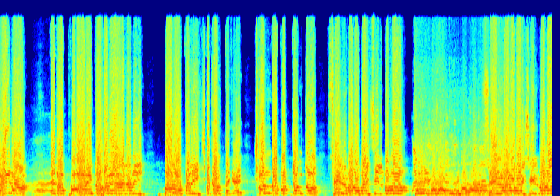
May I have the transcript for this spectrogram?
চাই না? এটা প্রমাণিত হবে আগামী বারো তারিখ সকাল থেকে সন্ধ্যা পর্যন্ত সিল মারো ভাই সিল মারো সিল মারো ভাই সিল মারো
